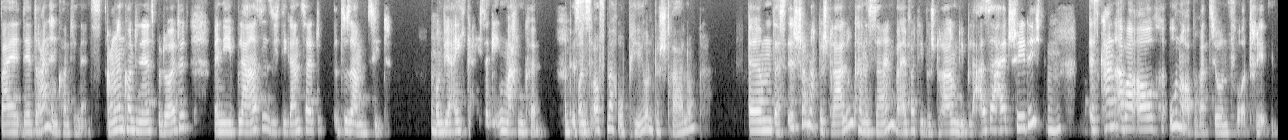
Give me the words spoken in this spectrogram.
bei der Dranginkontinenz. Dranginkontinenz bedeutet, wenn die Blase sich die ganze Zeit zusammenzieht mhm. und wir eigentlich gar nichts dagegen machen können. Und ist und, es oft nach OP und Bestrahlung? Ähm, das ist schon nach Bestrahlung, kann es sein, weil einfach die Bestrahlung die Blase halt schädigt. Mhm. Es kann aber auch ohne Operation vortreten.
